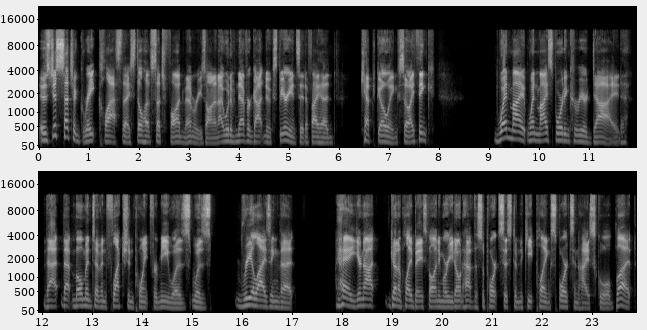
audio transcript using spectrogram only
it was just such a great class that I still have such fond memories on and I would have never gotten to experience it if I had kept going. So I think when my when my sporting career died, that that moment of inflection point for me was was realizing that hey, you're not going to play baseball anymore. You don't have the support system to keep playing sports in high school, but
